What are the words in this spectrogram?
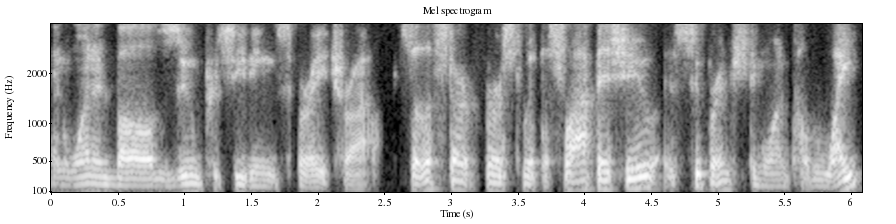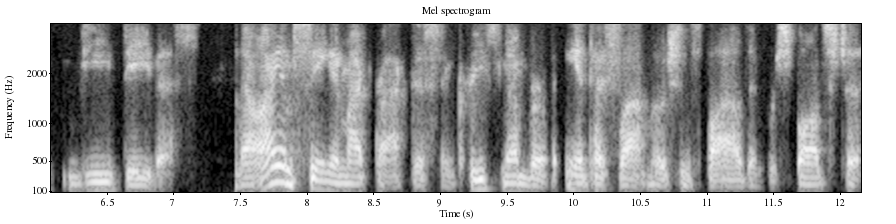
and one involves Zoom proceedings for a trial. So let's start first with the SLAPP issue, a super interesting one called White v. Davis. Now, I am seeing in my practice an increased number of anti SLAPP motions filed in response to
